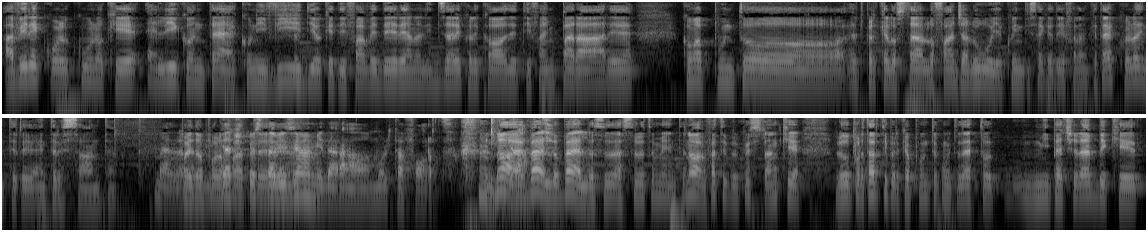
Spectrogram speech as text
avere qualcuno che è lì con te, con i video, che ti fa vedere, analizzare quelle cose, ti fa imparare come appunto eh, perché lo, sta, lo fa già lui e quindi sai che devi fare anche te, quello è, inter- è interessante. Bello, Poi dopo mi piace fate... questa visione mi darà molta forza. no, è bello, bello, assolutamente. No, infatti per questo anche volevo portarti perché appunto come ti ho detto mi piacerebbe che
